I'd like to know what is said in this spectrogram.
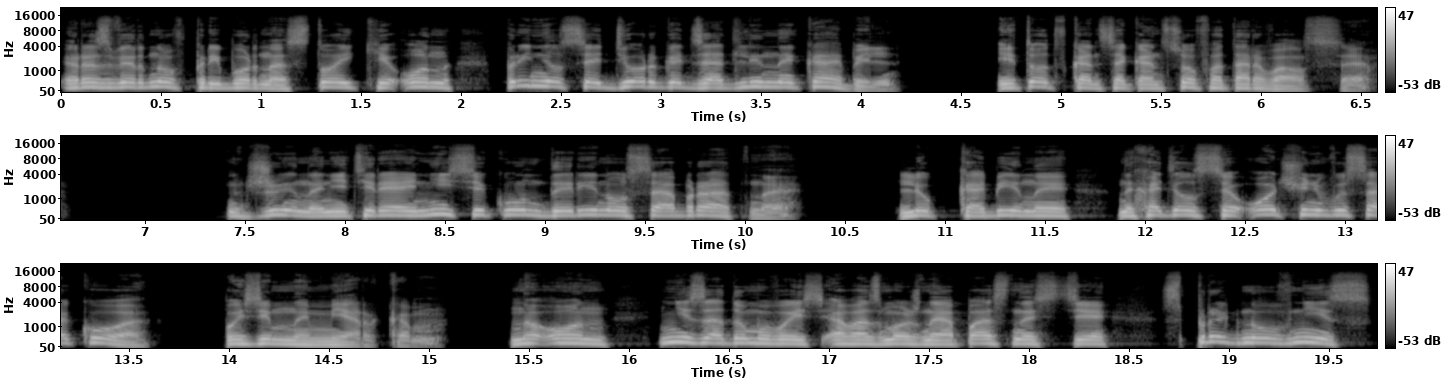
Развернув прибор на стойке, он принялся дергать за длинный кабель, и тот в конце концов оторвался. Джина, не теряя ни секунды, ринулся обратно. Люк кабины находился очень высоко, по земным меркам. Но он, не задумываясь о возможной опасности, спрыгнул вниз,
